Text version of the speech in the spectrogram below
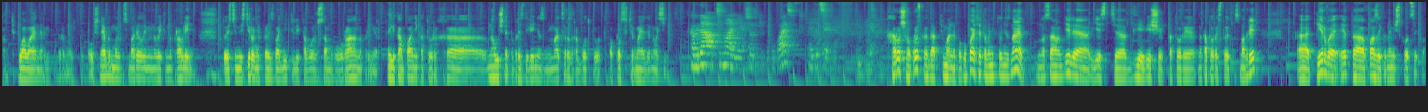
там, тепловая энергия, которая может быть получена. Я бы, может, посмотрел именно в эти направления. То есть инвестирование в производителей того же самого урана, например, или компаний, которых э, научное подразделение занимается разработкой вот, вопросов термоядерного синтеза. Когда оптимальнее все-таки покупать этот сектор? Хороший вопрос, когда оптимально покупать, этого никто не знает. На самом деле есть э, две вещи, которые, на которые стоит посмотреть. Э, первое – это фаза экономического цикла.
